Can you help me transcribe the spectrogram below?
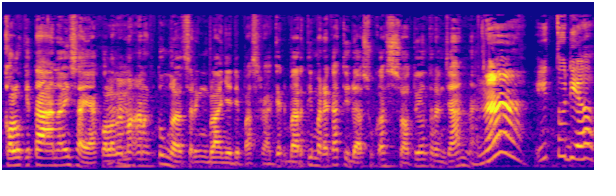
kalau kita analisa ya Hmm. kalau memang anak tunggal sering belanja di pasar kaget berarti mereka tidak suka sesuatu yang terencana Nah, itu dia.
